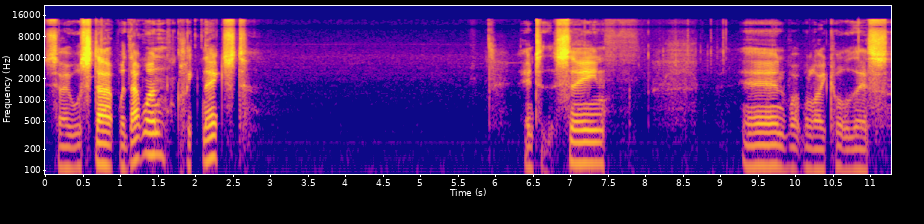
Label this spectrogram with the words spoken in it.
So we'll start with that one click next. Enter the scene. And what will I call this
